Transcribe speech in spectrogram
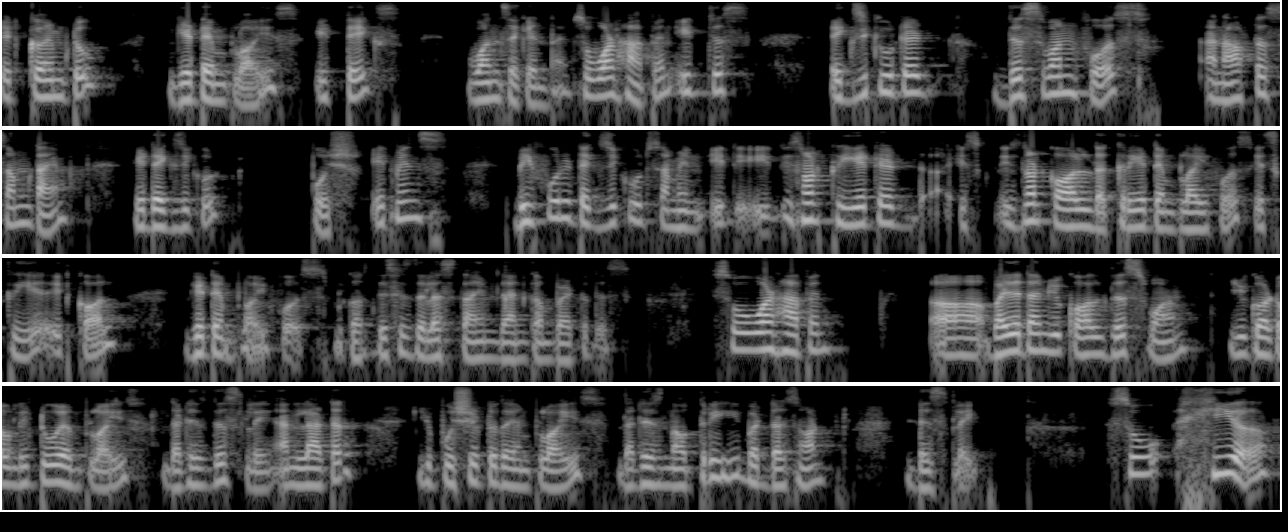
it came to get employees it takes one second time. So what happened? It just executed this one first and after some time it execute push. It means before it executes i mean it, it is not created it's, it's not called the create employee first. It's create it call get employee first because this is the less time than compared to this. So what happened? Uh, by the time you call this one you got only two employees that is display and later you push it to the employees that is now three but does not display. So here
